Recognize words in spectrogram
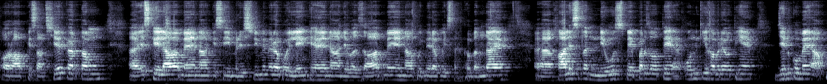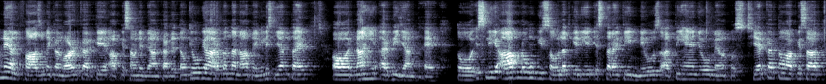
اور آپ کے ساتھ شیئر کرتا ہوں۔ اس کے علاوہ میں نہ کسی منسٹری میں میرا کوئی لنک ہے، نہ جوازات میں، نہ کوئی میرا کوئی اس طرح کا بندہ ہے۔ خالصتاً نیوز پیپرز ہوتے ہیں، ان کی خبریں ہوتی ہیں جن کو میں اپنے الفاظ میں کنورٹ کر کے آپ کے سامنے بیان کر دیتا ہوں، کیونکہ ہر بندہ نہ تو انگلش جانتا ہے اور نہ ہی عربی جانتا ہے۔ تو اس لیے آپ لوگوں کی سہولت کے لیے اس طرح کی نیوز آتی ہیں جو میں ان کو شیئر کرتا ہوں آپ کے ساتھ۔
